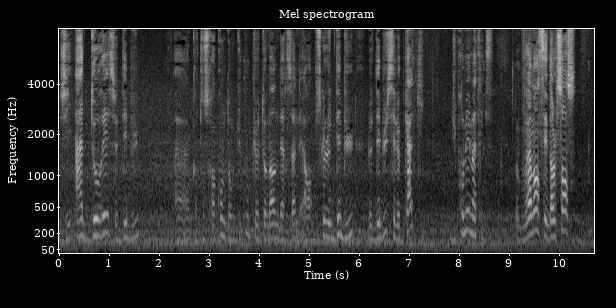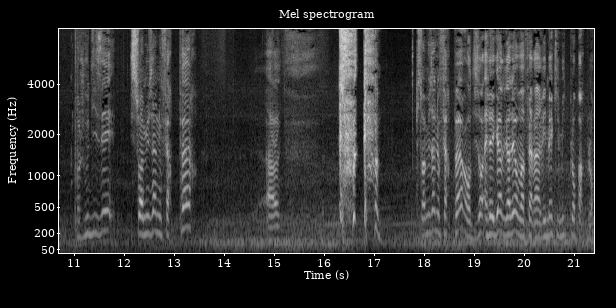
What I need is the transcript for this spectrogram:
J'ai adoré ce début quand on se rend compte donc du coup que Thomas Anderson, parce que le début, le début c'est le calque du premier Matrix. Donc vraiment c'est dans le sens quand je vous disais ils sont amusés à nous faire peur. euh, ils sont amusés à nous faire peur en disant, eh les gars, regardez, on va faire un remake limite plan par plan.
